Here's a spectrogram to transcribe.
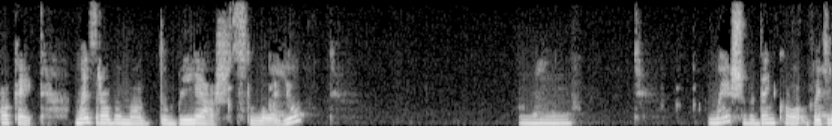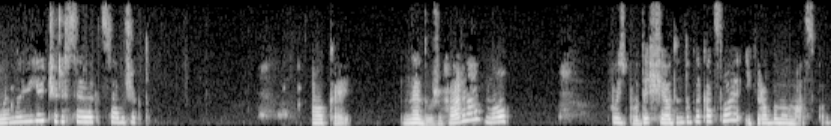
Окей, ми зробимо дубляж слою. Ми швиденько виділимо її через Select Subject. Окей, не дуже гарно, але Пусть буде ще один дубликат слою і робимо маску.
